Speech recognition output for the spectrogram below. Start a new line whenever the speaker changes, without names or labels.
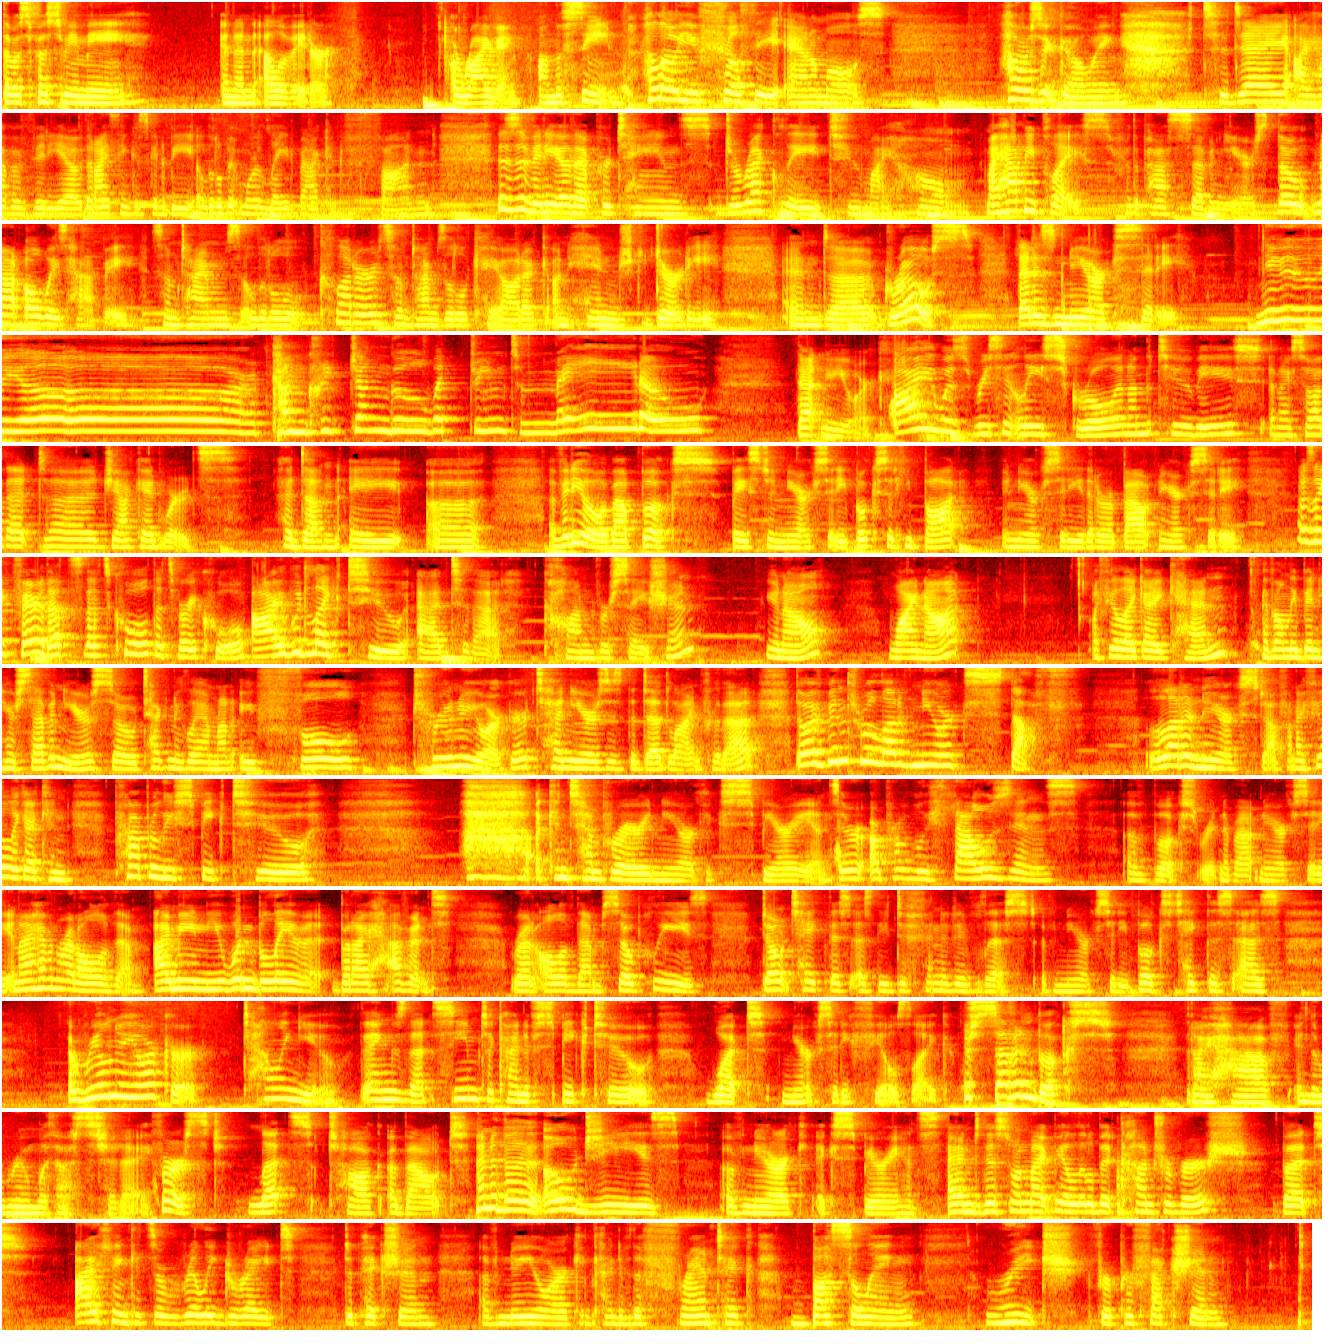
That was supposed to be me in an elevator arriving on the scene. Hello, you filthy animals. How is it going? Today I have a video that I think is going to be a little bit more laid back and fun. This is a video that pertains directly to my home, my happy place for the past seven years, though not always happy. Sometimes a little cluttered, sometimes a little chaotic, unhinged, dirty, and uh, gross. That is New York City. New York, concrete jungle, wet dream tomato. That New York. I was recently scrolling on the tubies and I saw that uh, Jack Edwards had done a uh, a video about books based in New York City, books that he bought in New York City that are about New York City. I was like, fair, that's that's cool, that's very cool. I would like to add to that conversation, you know? Why not? I feel like I can. I've only been here seven years, so technically I'm not a full true New Yorker. 10 years is the deadline for that. Though I've been through a lot of New York stuff. A lot of New York stuff, and I feel like I can properly speak to a contemporary New York experience. There are probably thousands of books written about New York City, and I haven't read all of them. I mean, you wouldn't believe it, but I haven't read all of them. So please don't take this as the definitive list of New York City books. Take this as a real New Yorker telling you things that seem to kind of speak to what New York City feels like. There's seven books that I have in the room with us today. First, let's talk about kind of the OGs of New York experience. And this one might be a little bit controversial, but I think it's a really great depiction of New York and kind of the frantic, bustling reach for perfection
